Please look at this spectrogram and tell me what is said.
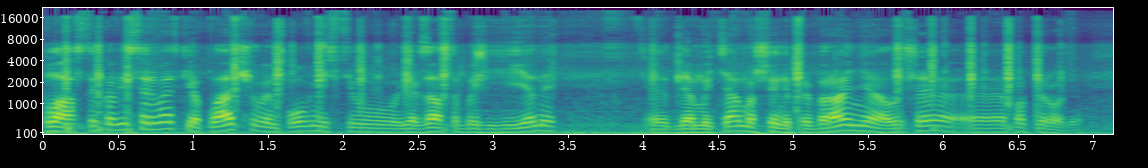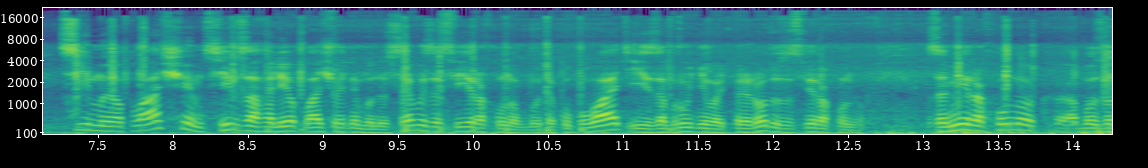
пластикові серветки, оплачуємо повністю як засоби гігієни для миття машини, прибирання, лише е, паперові. Ці ми оплачуємо, ці взагалі оплачувати не буду. Це ви за свій рахунок будете купувати і забруднювати природу за свій рахунок. За мій рахунок або за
